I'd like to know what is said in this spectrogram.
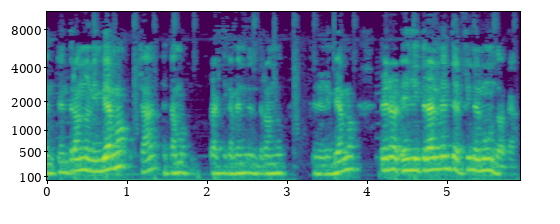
en- entrando en invierno, ya estamos prácticamente entrando en el invierno, pero es literalmente el fin del mundo acá.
